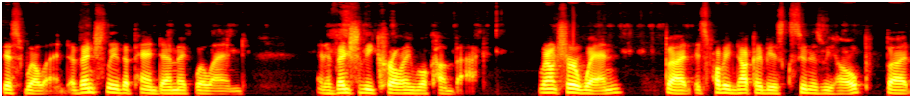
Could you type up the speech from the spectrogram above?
this will end. Eventually, the pandemic will end. And eventually, curling will come back. We're not sure when, but it's probably not going to be as soon as we hope. But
